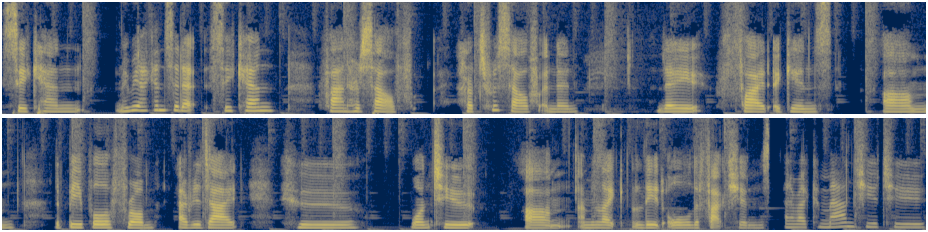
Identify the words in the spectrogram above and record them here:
she can maybe i can say that she can find herself, her true self, and then they fight against um, the people from Erudite who want to, um, I mean, like lead all the factions. And I recommend you to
